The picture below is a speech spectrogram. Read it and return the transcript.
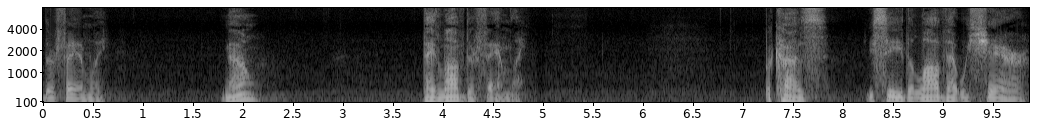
their family. No, they loved their family. Because, you see, the love that we share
